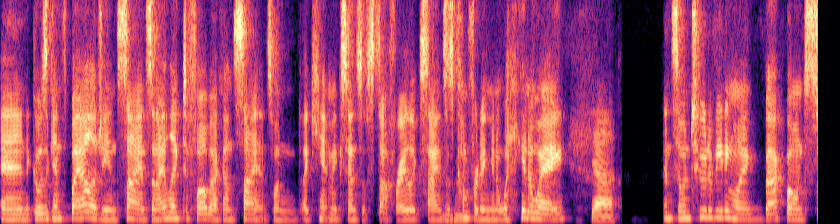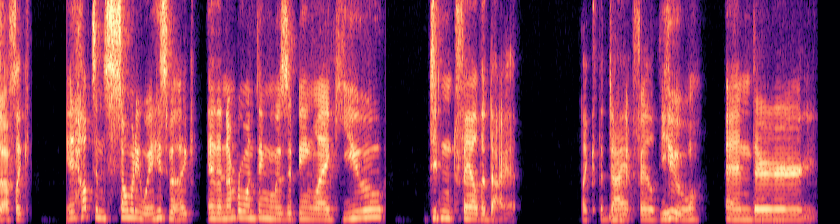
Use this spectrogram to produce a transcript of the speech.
And it goes against biology and science. And I like to fall back on science when I can't make sense of stuff, right? Like science mm-hmm. is comforting in a way, in a way. Yeah. And so intuitive eating, like backbone stuff, like it helped in so many ways, but like the number one thing was it being like you didn't fail the diet. Like the mm. diet failed you. And mm-hmm. there mm-hmm.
